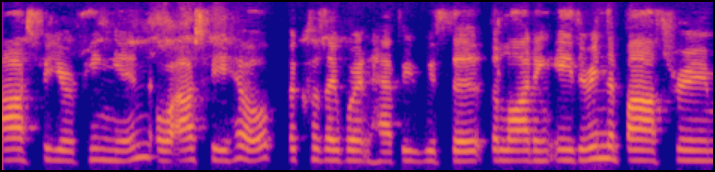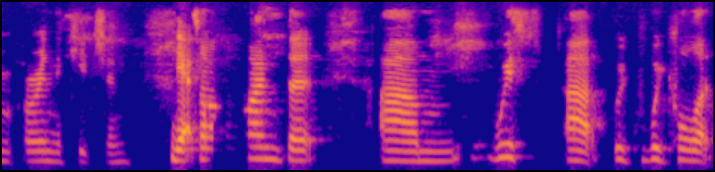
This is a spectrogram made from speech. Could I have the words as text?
asked for your opinion or asked for your help because they weren't happy with the the lighting either in the bathroom or in the kitchen. Yeah. So I find that um, with uh, we, we call it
